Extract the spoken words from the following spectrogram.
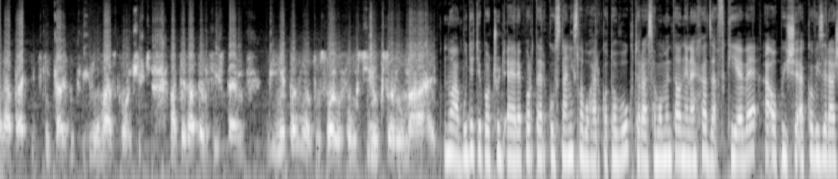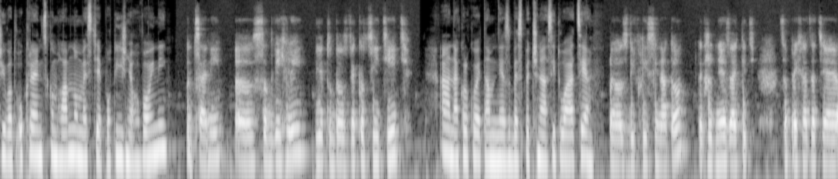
ona prakticky každú chvíľu má skončiť a teda ten systém by neplnil tú svoju funkciu, ktorú má. No a budete počuť aj reportérku Stanislavu Harkotovú, ktorá sa momentálne nachádza v Kieve a opíše, ako vyzerá život v ukrajinskom hlavnom meste po týždňoch vojny. Ceny e, sa dvihli, je tu dosť ako cítiť a nakoľko je tam dnes bezpečná situácia? E, zvykli si na to, takže dnes aj keď sa prechádzate e,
